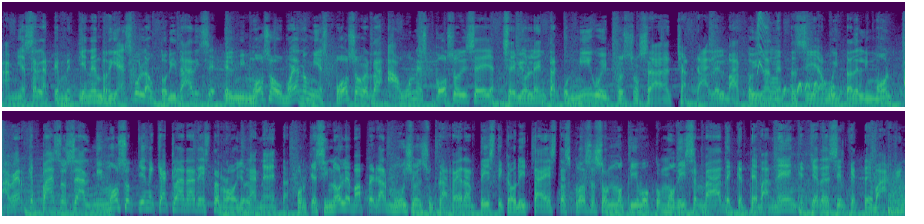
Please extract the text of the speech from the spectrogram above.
a mí es la que me tiene en riesgo la autoridad, dice, el mimoso, bueno, mi esposo, ¿verdad? A un esposo, dice ella, se violenta conmigo y pues, o sea, chacal el vato y la neta sí, agüita de limón. A ver qué pasa, o sea, el mimoso tiene que aclarar este rollo, la neta, porque si no le va a pegar mucho en su carrera artística. Ahorita estas cosas son motivo, como dicen, va, de que te baneen, que quiere decir que te bajen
